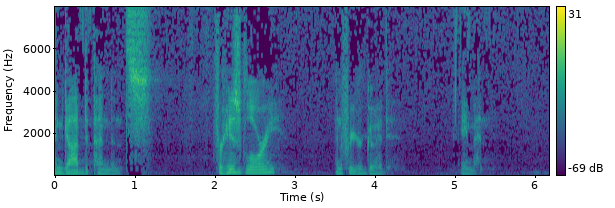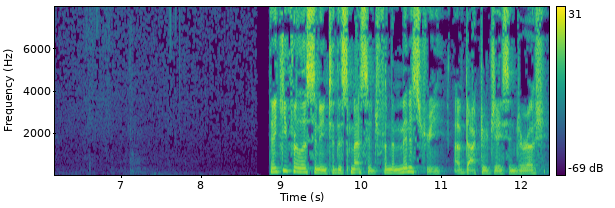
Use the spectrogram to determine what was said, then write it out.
and God dependence for His glory and for your good. Amen. Thank you for listening to this message from the ministry of Dr. Jason DeRouchie,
